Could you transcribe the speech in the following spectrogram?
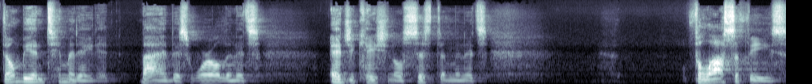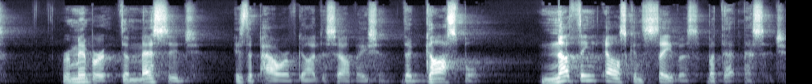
Don't be intimidated by this world and its educational system and its philosophies. Remember, the message is the power of God to salvation. The gospel, nothing else can save us but that message.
